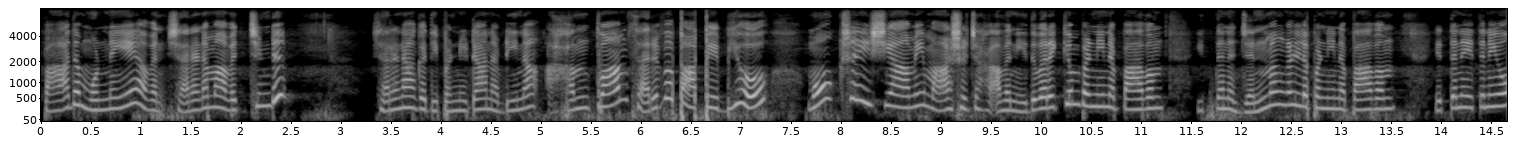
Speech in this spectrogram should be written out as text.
பாதம் ஒன்னையே அவன் சரணமாக வச்சுண்டு சரணாகதி பண்ணிட்டான் அப்படின்னா அகம் துவாம் சர்வ பாப்பேபியோ மோக்ஷயிஷ்யாமி மாஷுச்ச அவன் இதுவரைக்கும் பண்ணின பாவம் இத்தனை ஜென்மங்களில் பண்ணின பாவம் எத்தனை எத்தனையோ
